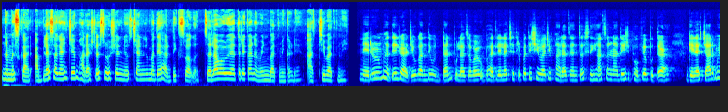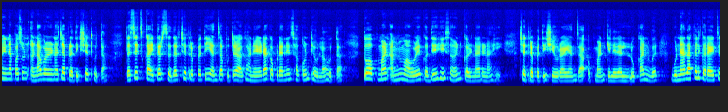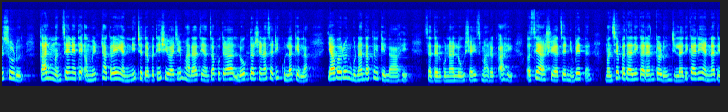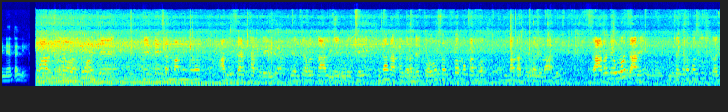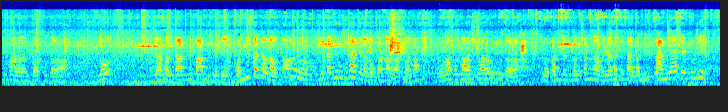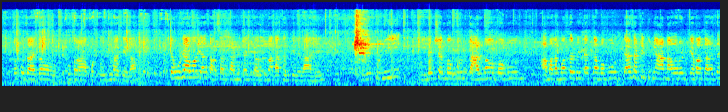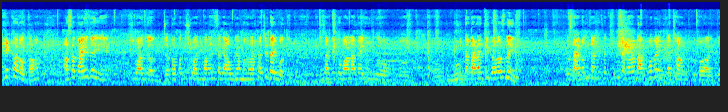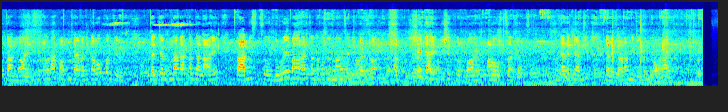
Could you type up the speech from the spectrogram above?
नमस्कार. आपल्या सगळ्यांचे महाराष्ट्र सोशल न्यूज चॅनलमध्ये हार्दिक स्वागत. चला वळूया तर एका नवीन बातमीकडे. आजची बातमी. नेरूळमधील राजीव गांधी उड्डाण पुलाजवळ उभारलेल्या छत्रपती शिवाजी महाराज यांचा सिंहासनाधीश भव्य पुतळा गेल्या चार महिन्यापासून अनावरणाच्या प्रतीक्षेत होता. तसेच काय तर सदर छत्रपती यांचा पुतळा घाणेरड्या कपड्याने झाकून ठेवला होता. तो अपमान आम्ही मावळे कधीही सहन करणार नाही. छत्रपती शिवराय यांचा अपमान केलेल्या लोकांवर गुन्हा दाखल करायचे सोडून काल मनसे नेते अमित ठाकरे यांनी छत्रपती शिवाजी महाराज यांचा पुतळा लोकदर्शनासाठी खुला केला. यावरून गुन्हा दाखल केला आहे. सदर गुन्हा लोकशाही स्मारक आहे असे आशयाचे निवेदन मनसे पदाधिकाऱ्यांकडून जिल्हाधिकारी यांना देण्यात आले. आमचे नेते सन्माननीय अमितसाहेब ठाकरे यांच्यावर काल वेगवेगळे येथे गुन्हा दाखल झाला. त्यांच्यावर सर्व लोकांवर गुन्हा दाखल झालेला आहे. कारण एवढंच आहे की छत्रपती शिवाजी महाराजांचा पुतळा जो या सरकारने बांध म्हणजे बंदिस्त ठेवला होता. ते त्यांनी उघडा केला लोकांना दाखवायला. एवढा मोठा अश्वारूढ पुतळा लोकांनी त्याचं दर्शन घ्यावं. यासाठी साहेबांनी चांगल्या हेतूने तो पुतळ्याचा पुतळा फक्त उघडा केला. तेवढ्यावर या सरकारने त्यांच्यावर गुन्हा दाखल केलेला आहे. म्हणजे तुम्ही इलेक्शन बघून कारणं बघून आम्हाला मतं मिळतात का बघून त्यासाठी तुम्ही अनावरण केव्हा करायचं हे ठरवता. असं काही नाही आहे शिवाजी छत्रपती शिवाजी महाराज सगळ्या अवघ्या महाराष्ट्राचे दैवत आहे त्याच्यासाठी तुम्हाला काही मूर्त मुहूर्त काढायची गरज नाही. तर साहेबांनी सांगितलं की तुम्ही सगळ्यांना दाखवा ना इतका छान पुतळा इतकं चांगलं आहे. सगळ्यांना दाखवा. पण साहेबांनी काल ओपन केलं. त्यांच्यावर गुन्हा दाखल झाला आहे. तर आम्ही स- धुळे महाराष्ट्रामधून मानसेनेकडनं अतिशय जाहीर निषेध करतो आहे. आहोत सरकारचा त्यासाठी आम्ही कलेक्टरांना निवेदन दिलं आहे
